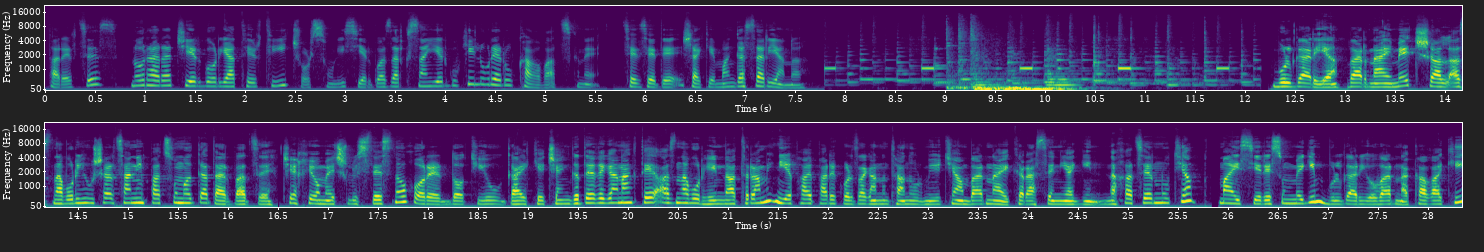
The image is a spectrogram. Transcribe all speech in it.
բարևձեզ։ Նոր հարաճ Երգորիա 1-ի 4 հունիս 2022-ի լուրերով քաղվածքն է։ ՑՍԴ Շակե Մանգասարյանը Բուլղարիա Վարնայի մեջ շալ ազնավուրի հուշարձանին բացումը կատարված է Չեխիո մեջ լույս տեսնող օրեր.յու գայքեչեն գտեղեկանանք թե ազնավուր հիմնադրամին եւ հայ բարեգործական ընդհանուր միության Վարնայի Կրասենյագին նախաձեռնությամբ մայիս 31-ին Բուլղարիո Վարնա քաղաքի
